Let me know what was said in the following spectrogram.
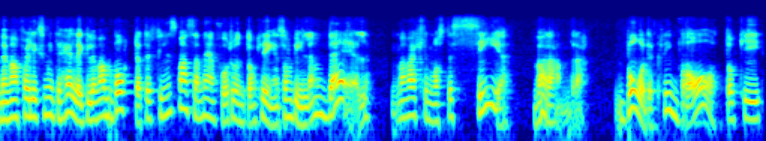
Men man får liksom inte heller glömma bort att det finns massa människor runt omkring en som vill en väl. Man verkligen måste se varandra. Både privat och i,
